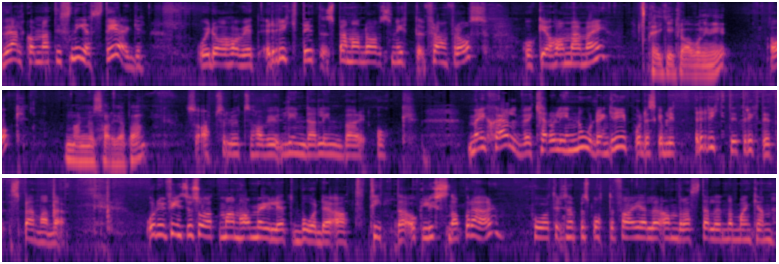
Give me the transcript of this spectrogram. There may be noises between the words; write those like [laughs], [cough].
Välkomna till Snedsteg! Och idag har vi ett riktigt spännande avsnitt framför oss. Och jag har med mig... Heikki Klavonimi. Och? Magnus Harjapen. Så absolut så har vi Linda Lindberg och mig själv, Caroline Nordengrip. Och det ska bli riktigt, riktigt spännande. Och det finns ju så att man har möjlighet både att titta och lyssna på det här på till exempel Spotify eller andra ställen där man kan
